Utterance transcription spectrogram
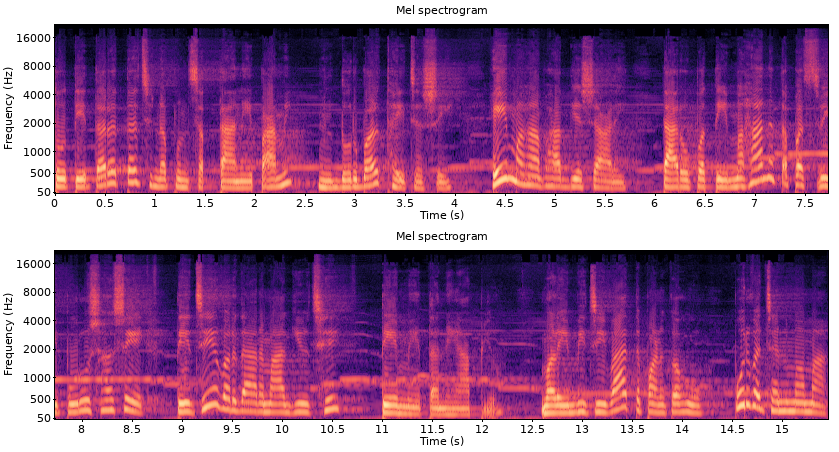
તો તે તરત જ નપુંસકતાને પામી દુર્બળ થઈ જશે. હે મહાભાગ્યશાળી તારો પતિ મહાન તપસ્વી પુરુષ હશે, તે જે વરદાન માગ્યું છે, તે મેં તને આપ્યું. વળી બીજી વાત પણ કહું, પૂર્વજન્મમાં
